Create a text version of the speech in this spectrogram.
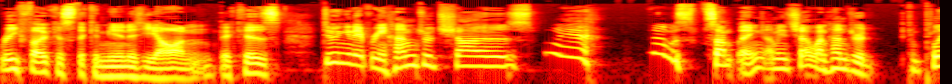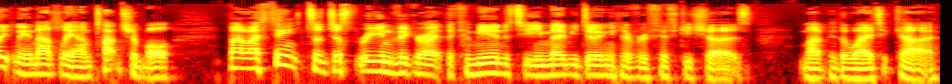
refocus the community on because doing it every 100 shows, yeah, that was something. I mean, show 100 completely and utterly untouchable, but I think to just reinvigorate the community, maybe doing it every 50 shows might be the way to go.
